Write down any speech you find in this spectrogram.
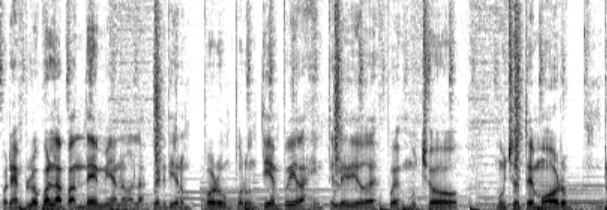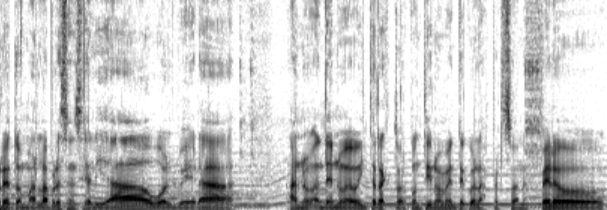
por ejemplo, con la pandemia, ¿no? Las perdieron por un, por un tiempo y a la gente le dio después mucho, mucho temor retomar la presencialidad o volver a, a de nuevo interactuar continuamente con las personas. Pero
